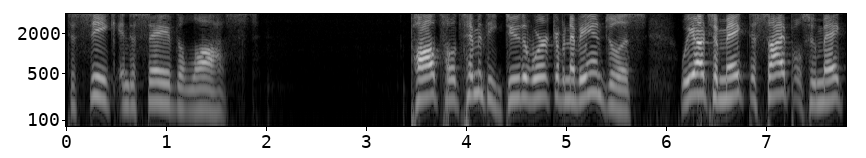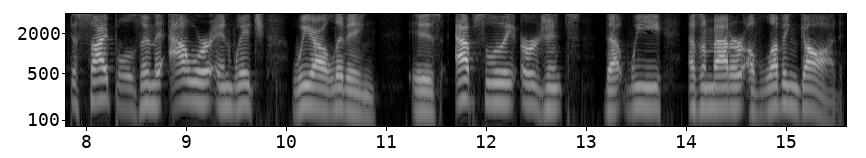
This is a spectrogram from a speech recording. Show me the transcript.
to seek and to save the lost. Paul told Timothy, "Do the work of an evangelist. We are to make disciples who make disciples in the hour in which we are living. It is absolutely urgent that we as a matter of loving God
